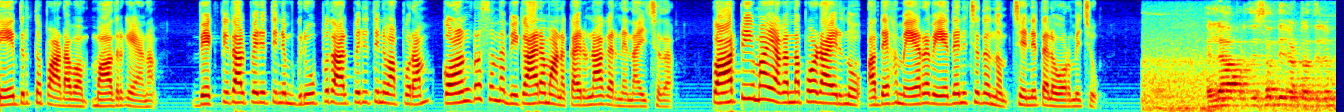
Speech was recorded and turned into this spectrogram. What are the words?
നേതൃത്വ പാടവം മാതൃകയാണ്. വ്യക്തി താല്പര്യത്തിനും ഗ്രൂപ്പ് താൽപര്യത്തിനും അപ്പുറം കോൺഗ്രസ് എന്ന വികാരമാണ് കരുണാകരനെ നയിച്ചത്. പാർട്ടിയുമായി അകന്നപ്പോഴായിരുന്നു അദ്ദേഹം ഏറെ വേദനിച്ചതെന്നും ചെന്നിത്തല ഓർമ്മിച്ചു. എല്ലാ പ്രതിസന്ധി ഘട്ടത്തിലും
